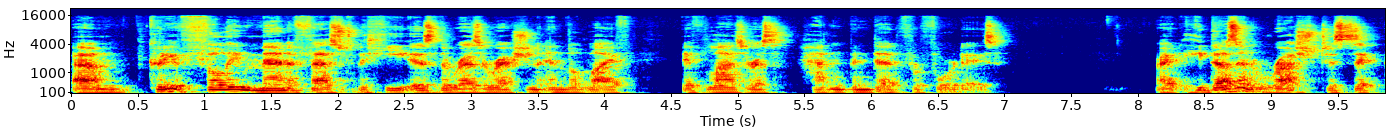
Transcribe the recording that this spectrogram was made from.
Um, could he have fully manifest that he is the resurrection and the life if Lazarus hadn't been dead for four days? Right? He doesn't rush to sick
